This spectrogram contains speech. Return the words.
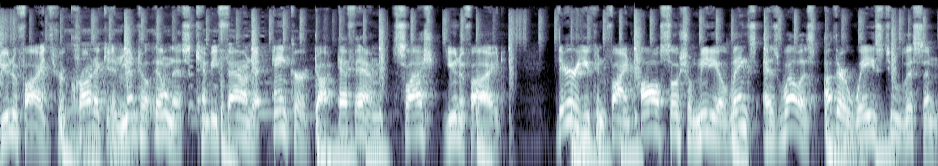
Unified through chronic and mental illness can be found at anchor.fm slash unified. There you can find all social media links as well as other ways to listen.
